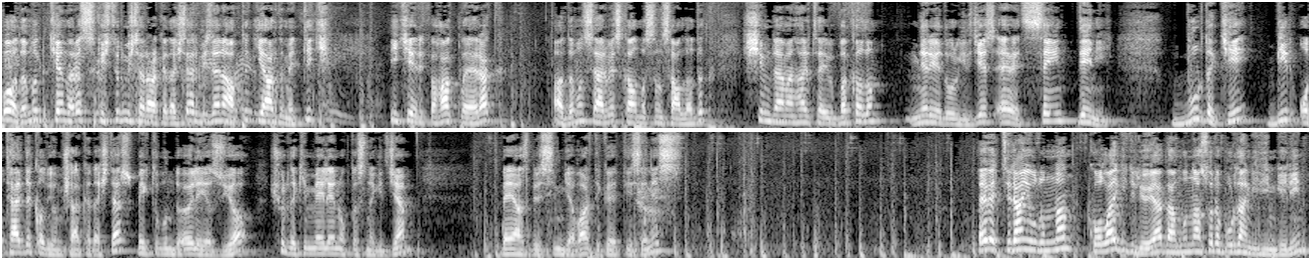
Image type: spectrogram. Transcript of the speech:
Bu adamı kenara sıkıştırmışlar arkadaşlar. Biz de ne yaptık? Yardım ettik. İki herifi haklayarak adamın serbest kalmasını sağladık. Şimdi hemen haritaya bir bakalım. Nereye doğru gideceğiz? Evet Saint Denis. Buradaki bir otelde kalıyormuş arkadaşlar. Mektubunda öyle yazıyor. Şuradaki ML noktasına gideceğim. Beyaz bir simge var dikkat ettiyseniz. Evet tren yolundan kolay gidiliyor ya. Ben bundan sonra buradan gideyim geleyim.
